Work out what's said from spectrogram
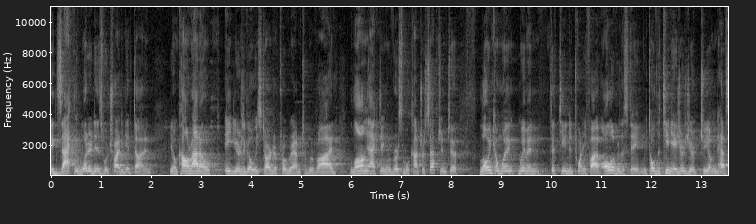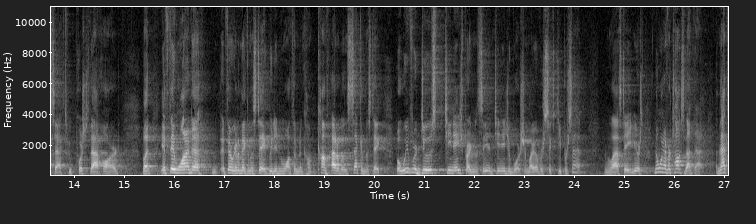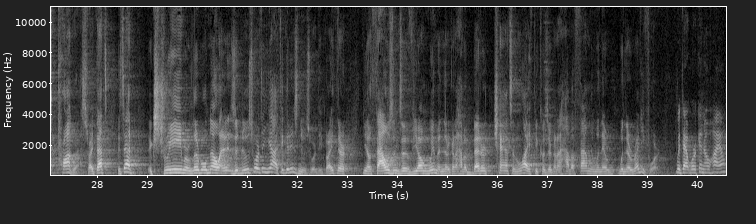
exactly what it is we're trying to get done. And you know, Colorado, eight years ago, we started a program to provide long-acting reversible contraception to low-income women, 15 to 25, all over the state. We told the teenagers, you're too young to have sex. We pushed that hard. But if they wanted to, if they were going to make a mistake, we didn't want them to com- compound it with a second mistake. But we've reduced teenage pregnancy and teenage abortion by over 60% in the last eight years. No one ever talks about that. And that's progress, right? That's, is that extreme or liberal? No. And is it newsworthy? Yeah, I think it is newsworthy, right? There are you know, thousands of young women that are going to have a better chance in life because they're going to have a family when they're, when they're ready for it. Would that work in Ohio?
